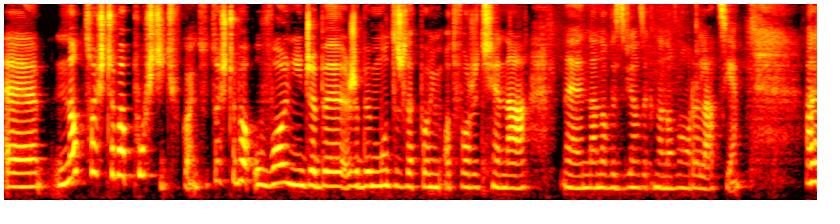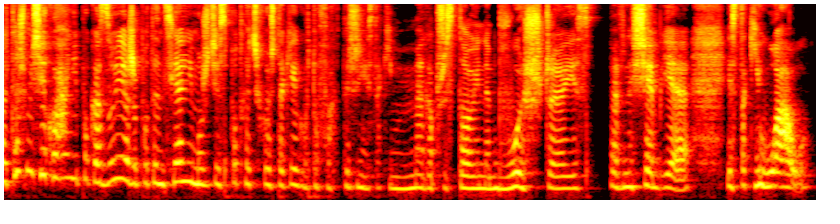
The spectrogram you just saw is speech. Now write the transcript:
E, No, coś trzeba puścić w końcu, coś trzeba uwolnić, żeby, żeby móc, że tak powiem, otworzyć się na, na nowy związek, na nową relację. Ale też mi się, kochani, pokazuje, że potencjalnie możecie spotkać kogoś takiego, kto faktycznie jest taki mega przystojny, błyszczy, jest pewny siebie, jest taki wow.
